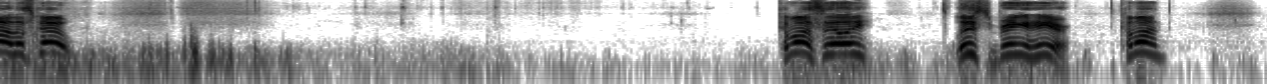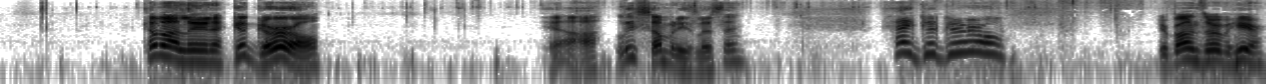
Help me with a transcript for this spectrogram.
On, let's go. Come on, silly. Lucy, bring it here. Come on. Come on, Luna. Good girl. Yeah, at least somebody's listening. Hey, good girl. Your bone's over here.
